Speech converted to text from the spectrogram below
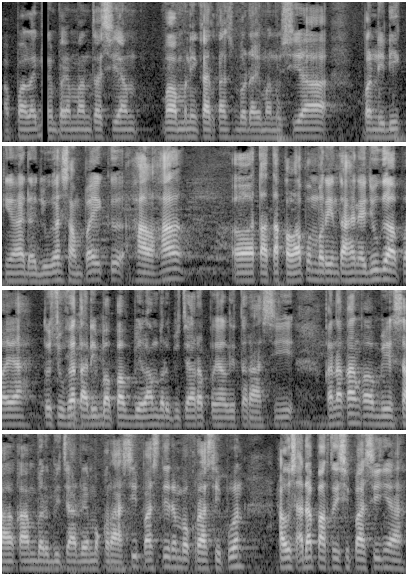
Apalagi implementasi yang uh, meningkatkan sumber daya manusia, pendidiknya dan juga sampai ke hal-hal uh, tata kelola pemerintahannya juga Pak ya. Terus juga tadi Bapak bilang berbicara perihal literasi. Karena kan kalau misalkan berbicara demokrasi pasti demokrasi pun harus ada partisipasinya.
